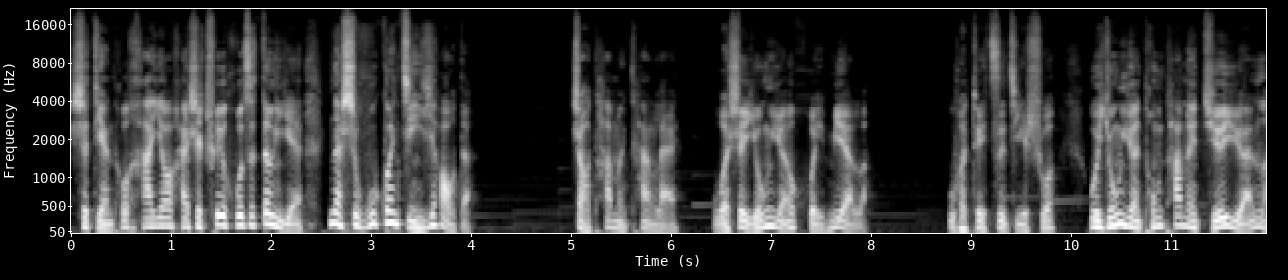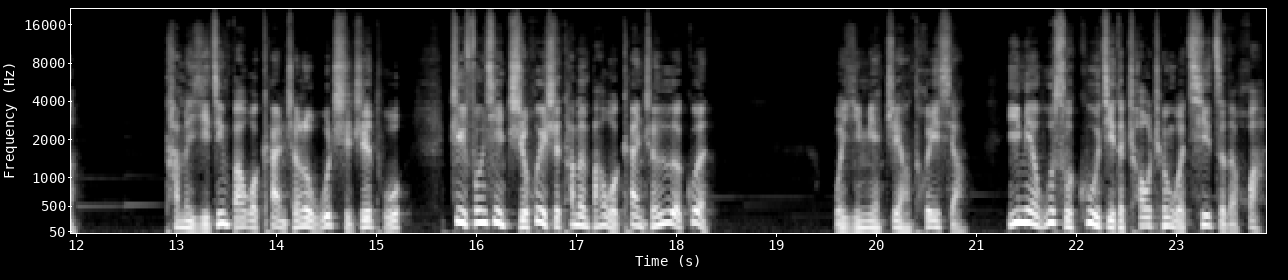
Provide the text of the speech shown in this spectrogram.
是点头哈腰还是吹胡子瞪眼，那是无关紧要的。照他们看来，我是永远毁灭了。我对自己说，我永远同他们绝缘了。他们已经把我看成了无耻之徒，这封信只会使他们把我看成恶棍。我一面这样推想，一面无所顾忌地抄成我妻子的话。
